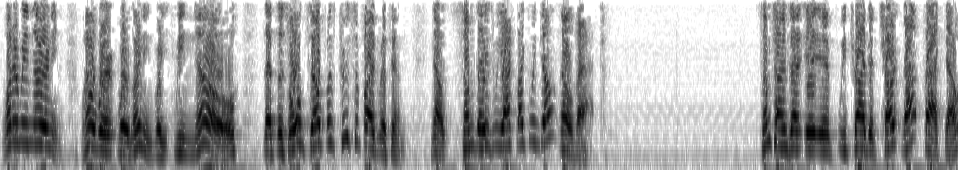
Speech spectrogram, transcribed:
What are we learning? Well, we're, we're learning. We, we know that this old self was crucified with him. Now, some days we act like we don't know that. Sometimes if we try to chart that fact out,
